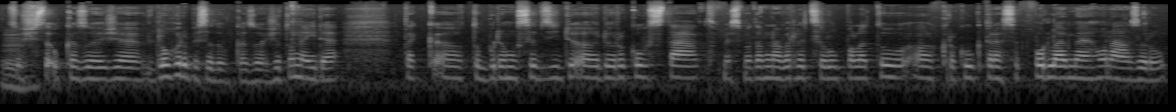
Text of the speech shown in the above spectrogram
hmm. což se ukazuje, že dlouhodobě se to ukazuje, že to nejde, tak to bude muset vzít do rukou stát. My jsme tam navrhli celou paletu kroků, které se podle mého názoru,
